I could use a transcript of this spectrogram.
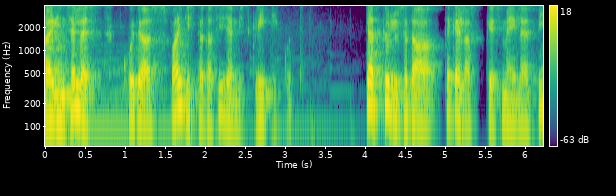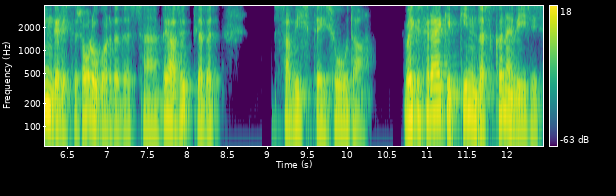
räägin sellest, kuidas vaigistada sisemist kriitikut. tead küll seda tegelast, kes meile pingelistes olukordades äh, peas ütleb, et sa vist ei suuda või kes räägib kindlas kõneviisis,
